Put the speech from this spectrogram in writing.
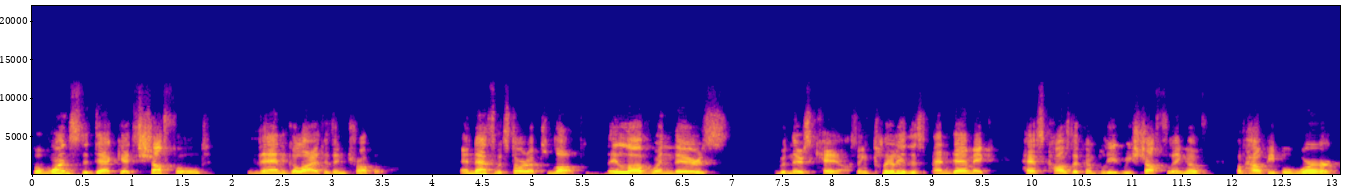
but once the deck gets shuffled, then Goliath is in trouble. And that's what startups love. They love when there's when there's chaos. And clearly, this pandemic has caused a complete reshuffling of, of how people work.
